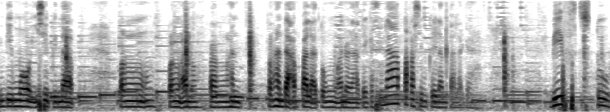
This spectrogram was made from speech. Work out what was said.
Hindi mo isipin na pang pang ano, pang panghandaan pala itong ano natin kasi napakasimple lang talaga. Beef stew.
